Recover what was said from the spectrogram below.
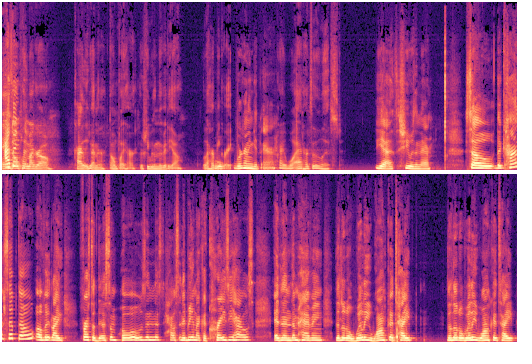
And I don't think play my girl, Kylie Jenner. Don't play her because she was in the video. Let her be great. we're gonna get there. Okay, we'll add her to the list. Yeah, she was in there. So the concept though of it, like first of there's some hoes in this house, and it being like a crazy house, and then them having the little Willy Wonka type, the little Willy Wonka type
